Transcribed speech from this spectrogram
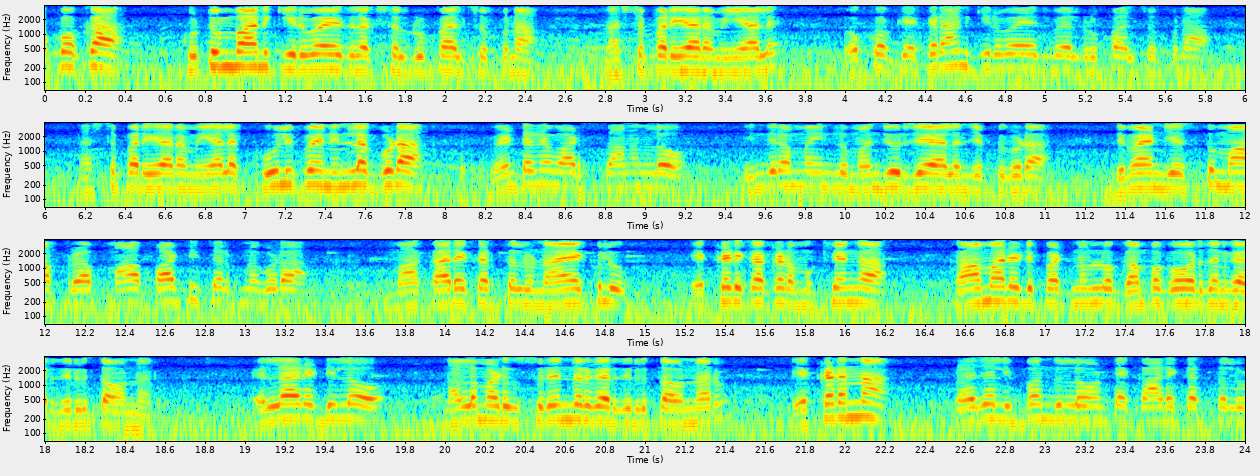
ఒక్కొక్క కుటుంబానికి ఇరవై ఐదు లక్షల రూపాయల చొప్పున నష్టపరిహారం ఇవ్వాలి ఒక్కొక్క ఎకరానికి ఇరవై ఐదు వేల రూపాయల చొప్పున నష్టపరిహారం ఇవ్వాలి కూలిపోయిన ఇళ్ళకు కూడా వెంటనే వాటి స్థానంలో ఇందిరమ్మ ఇండ్లు మంజూరు చేయాలని చెప్పి కూడా డిమాండ్ చేస్తూ మా మా పార్టీ తరఫున కూడా మా కార్యకర్తలు నాయకులు ఎక్కడికక్కడ ముఖ్యంగా కామారెడ్డిపట్నంలో గంప గోవర్ధన్ గారు తిరుగుతూ ఉన్నారు. ఎల్లారెడ్డిలో నల్లమడుగు సురేందర్ గారు తిరుగుతూ ఉన్నారు. ఎక్కడన్నా ప్రజలు ఇబ్బందుల్లో ఉంటే కార్యకర్తలు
